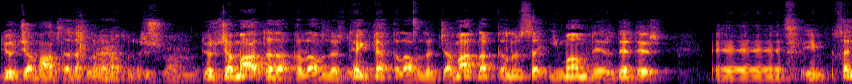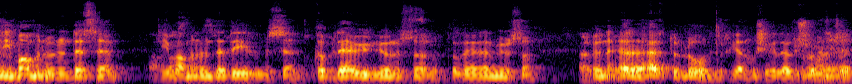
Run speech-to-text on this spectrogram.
Diyor cemaatle de kılınabilir. düşmanın Diyor cemaatle de kılabilir, tek de kılabilir. Cemaatle kılırsa imam nerededir? Ee, im- sen imamın önündesin. İmamın önünde değil misin? Kıbleye yönüyorsun, kıbleye yönelmiyorsun. Öne, her, her türlü oluyor. Yani bu şekilde her türlü oluyor. önce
